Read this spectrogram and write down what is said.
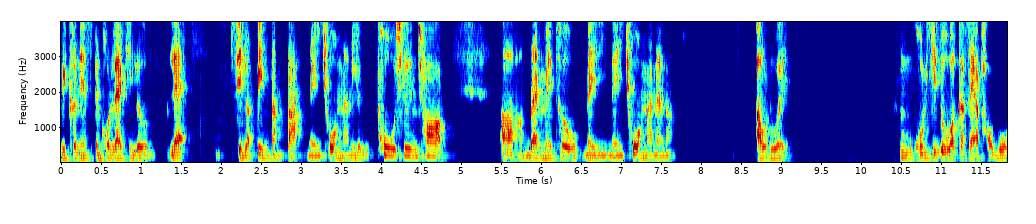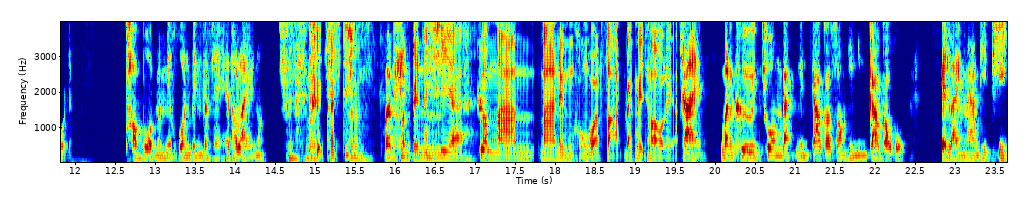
Vikernes เป็นคนแรกที่เริ่ม และศิลปินต่างๆ ในช่วงนั้น หรือผู้ชื่นชอบ black metal ในในช่วงนั้นนะเนาะ เอาด้วยอืมคุณคิดดูว่ากระแสเผาโบสถ์อะเผาโบสถ์มันไม่ควรเป็นกระแสเท่าไหร่เนาะคือก็จริงมันเป็มันเป็นไอเชี่ยตำนานหน้าหนึ่งของประวัติศาสตร์ black metal เลยอะใช่ มันคือ อืมช่วงแบบหนึ่งเก้าเก้าสองถึงหนึ่งเก้าเก้าหกเป็นรายงานที่ peak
